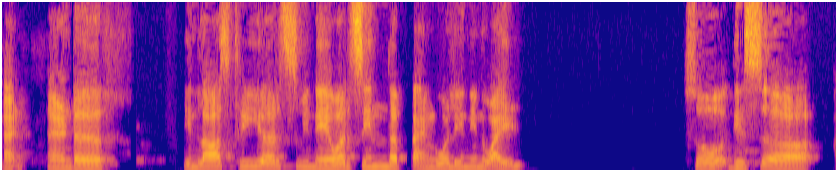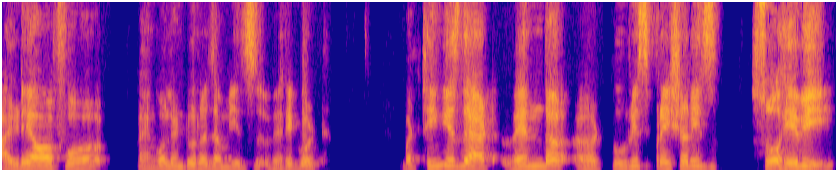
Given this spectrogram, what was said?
And, and uh, in last three years, we never seen the pangolin in wild. So this uh, idea of uh, pangolin tourism is very good. But thing is that when the uh, tourist pressure is so heavy,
